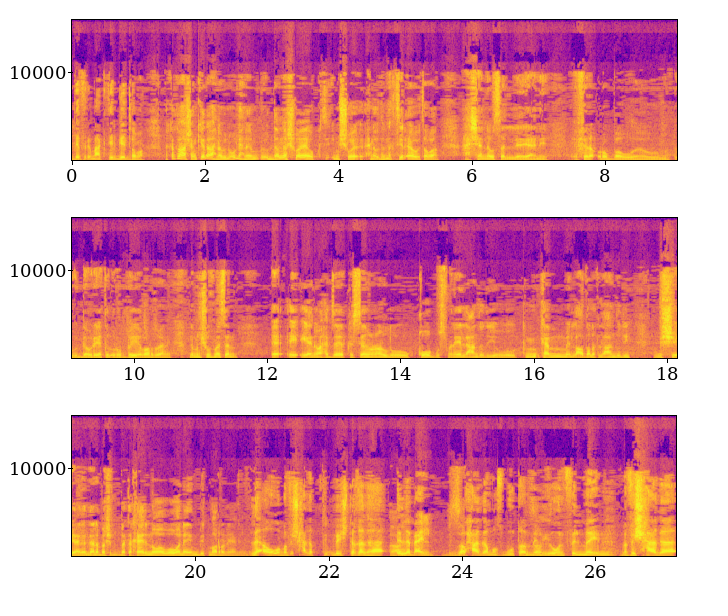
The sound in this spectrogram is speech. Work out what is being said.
هتفرق معاه كتير جدا طبعا. يا كابتن عشان كده إحنا بنقول إحنا قدامنا شوية وكت... مش شوية إحنا قدامنا كتير قوي طبعا عشان نوصل يعني فرق أوروبا والدوريات الأوروبية برضو يعني. لما بنشوف مثلا يعني واحد زي كريستيانو رونالدو القوه الجسمانيه اللي عنده دي وكم العضلات اللي عنده دي مش يعني ده أنا. بتخيل إن هو وهو نايم بيتمرن يعني لا هو ما فيش حاجة بيشتغلها آه. إلا بعلم بالظبط. وحاجة مظبوطة. مليون في المية. ما فيش حاجة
